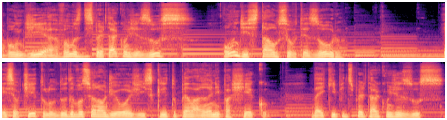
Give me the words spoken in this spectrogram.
bom dia. Vamos despertar com Jesus? Onde está o seu tesouro? Esse é o título do devocional de hoje, escrito pela Anne Pacheco, da equipe Despertar com Jesus.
